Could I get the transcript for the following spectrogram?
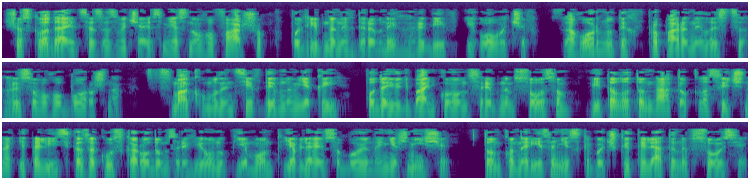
що складається зазвичай з м'ясного фаршу, подрібнених деревних грибів і овочів, загорнутих в пропарений лист рисового борошна. Смак у млинців дивно м'який, Подають банькон з рибним соусом. Вітало тонато, класична італійська закуска родом з регіону П'ємонт являє собою найніжніші, тонко нарізані скибочки телятини в соусі,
